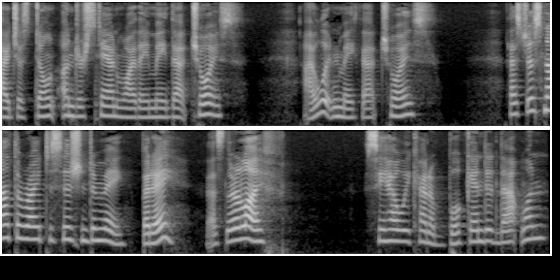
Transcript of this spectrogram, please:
I just don't understand why they made that choice. I wouldn't make that choice. That's just not the right decision to make. But hey, that's their life. See how we kind of bookended that one?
